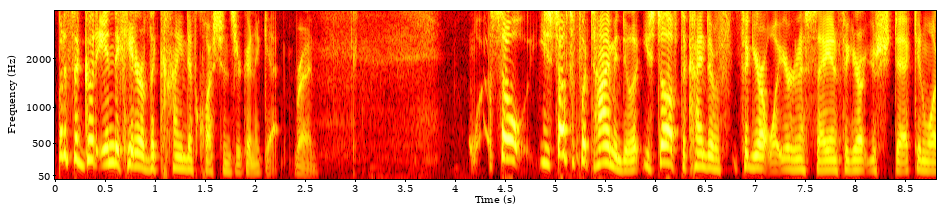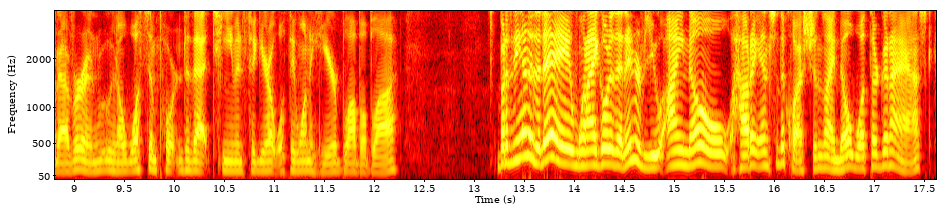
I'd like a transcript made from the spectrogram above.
but it's a good indicator of the kind of questions you're going to get. Right. So you still have to put time into it. You still have to kind of figure out what you're going to say and figure out your shtick and whatever, and you know what's important to that team and figure out what they want to hear. Blah blah blah. But at the end of the day, when I go to that interview, I know how to answer the questions. I know what they're going to ask,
